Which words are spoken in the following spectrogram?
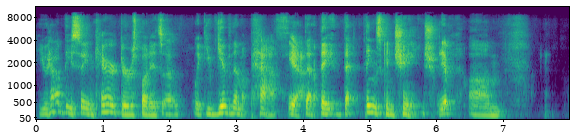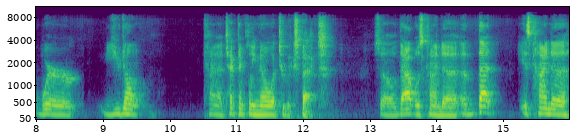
you have these same characters, but it's a like you give them a path. Yeah. That they that things can change. Yep. Um, where you don't kind of technically know what to expect. So that was kind of that is kind of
